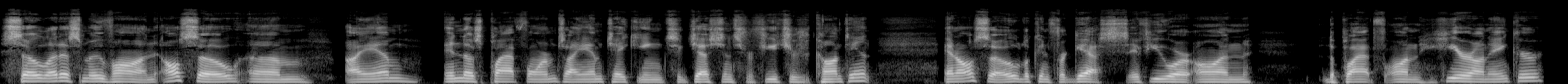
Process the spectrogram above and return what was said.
so let us move on. Also, um, I am in those platforms, I am taking suggestions for future content and also looking for guests. If you are on the platform here on Anchor,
